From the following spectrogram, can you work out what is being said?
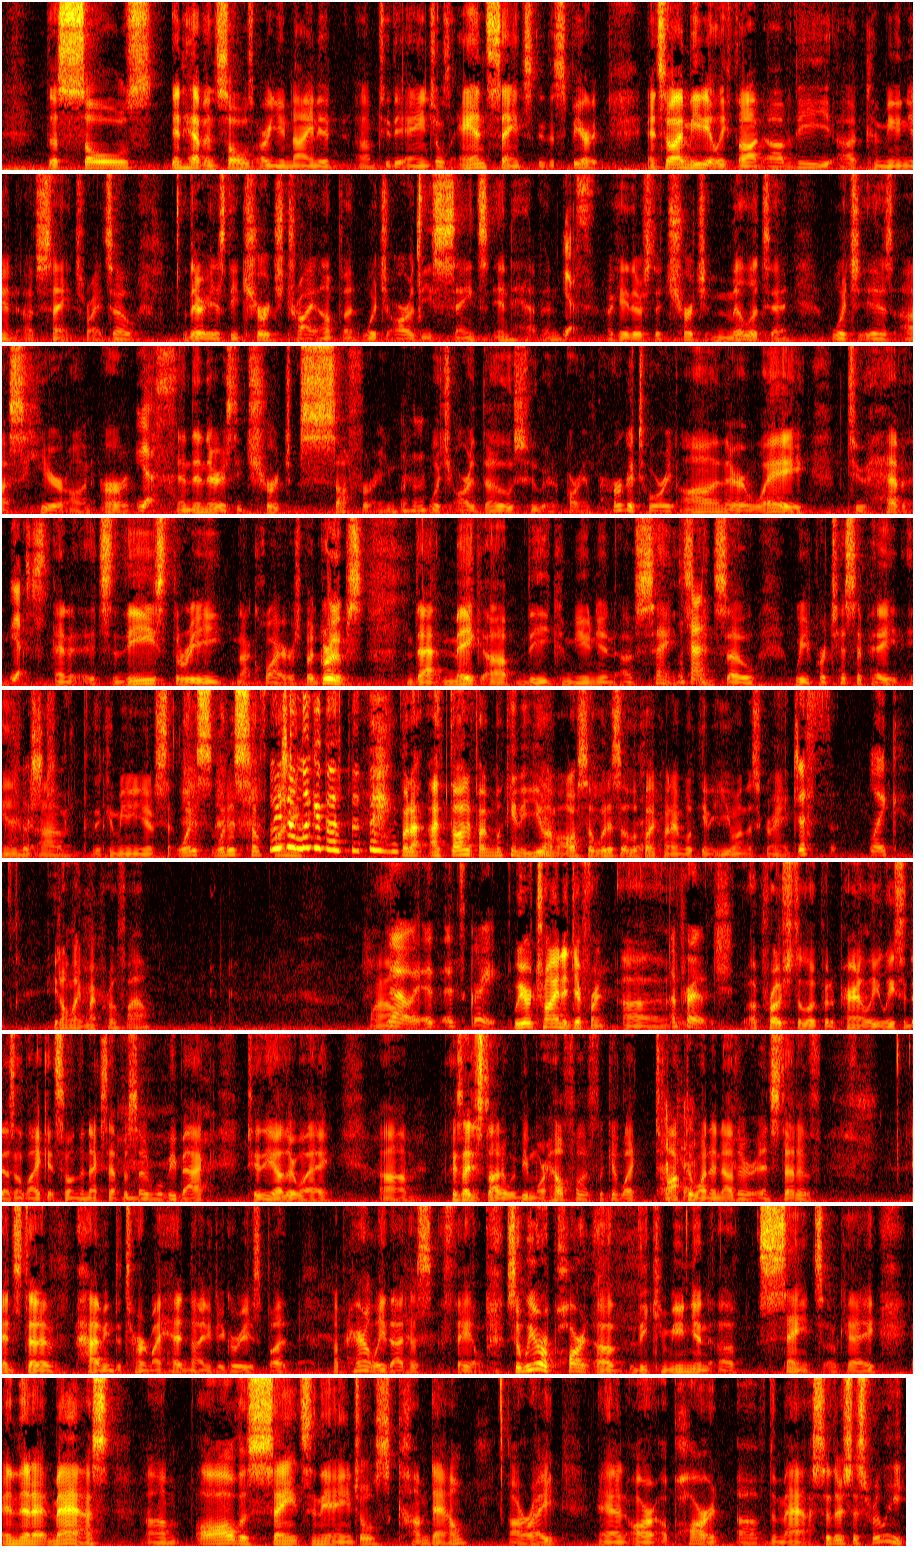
the souls in heaven souls are united um, to the angels and saints through the spirit and so i immediately thought of the uh, communion of saints right so there is the church triumphant which are the saints in heaven Yes. Okay, there's the church militant, which is us here on earth. Yes. And then there is the church suffering, which are those who are in purgatory on their way to heaven. Yes. And it's these three, not choirs, but groups that make up the communion of saints. Okay. And so we participate in um, the communion of saints. What is what is so funny? We should look at the, the thing. But I, I thought if I'm looking at you, I'm also. What does it look like when I'm looking at you on the screen? Just like You don't like my profile? Wow. no, it, it's great We were trying a different uh, approach. approach to look, but apparently Lisa doesn't like it. So in the next episode, we'll be back to the other way, um, because I just thought it would be more helpful if we could like talk to one another instead of instead of having to turn my head 90 degrees. But apparently that has failed. So we are a part of the communion of saints, okay? And then at Mass, um, all the saints and the angels come down, all right, and are a part of the Mass. So there's this really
